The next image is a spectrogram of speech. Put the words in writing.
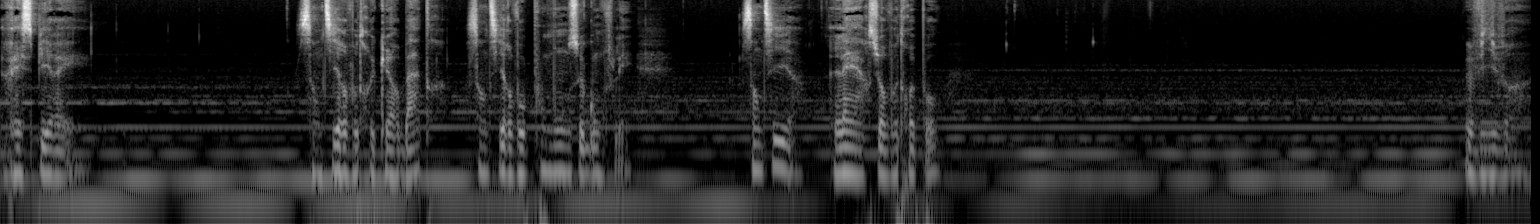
respirer, sentir votre cœur battre, sentir vos poumons se gonfler, sentir l'air sur votre peau. Vivre.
